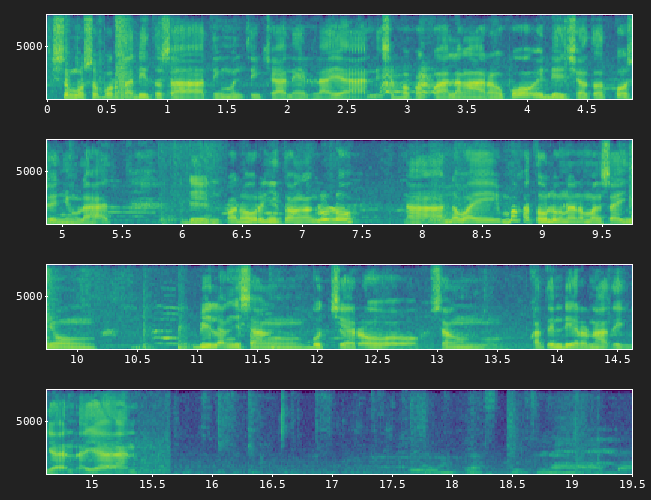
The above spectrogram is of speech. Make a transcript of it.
sumusuporta dito sa ating munting channel. Ayan, isang mapagpalang araw po and then shoutout po sa inyong lahat. Then panoorin nyo ito hanggang lulo na naway makatulong na naman sa inyong bilang isang butcher o isang katindero natin dyan. Ayan. Walang plastic na. Ba-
